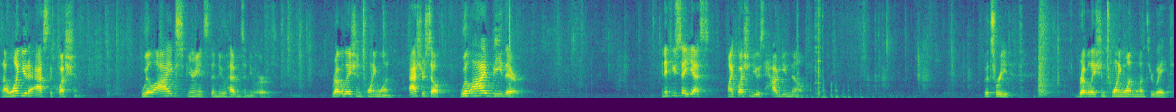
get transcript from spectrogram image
And I want you to ask the question Will I experience the new heavens and new earth? Revelation 21. Ask yourself, will I be there? And if you say yes, my question to you is how do you know? Let's read. Revelation 21, 1 through 8.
